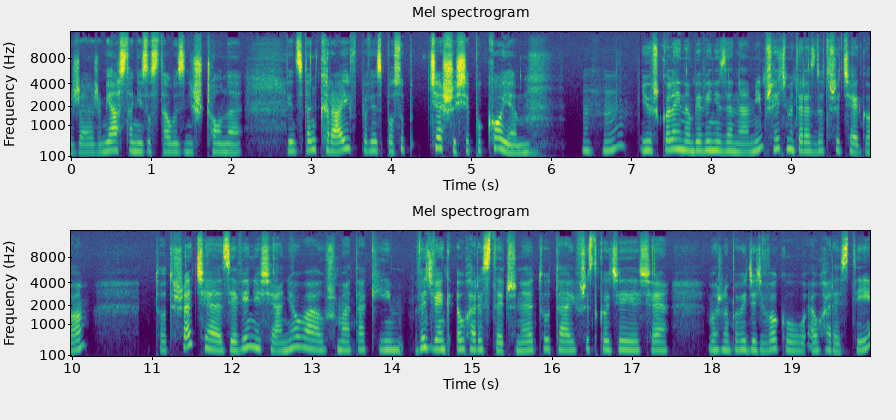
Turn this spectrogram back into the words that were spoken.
że, że miasta nie zostały zniszczone. Więc ten kraj w pewien sposób cieszy się pokojem. Mhm. Już kolejne objawienie za nami. Przejdźmy teraz do trzeciego. To trzecie zjawienie się anioła już ma taki wydźwięk eucharystyczny. Tutaj wszystko dzieje się, można powiedzieć, wokół Eucharystii.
